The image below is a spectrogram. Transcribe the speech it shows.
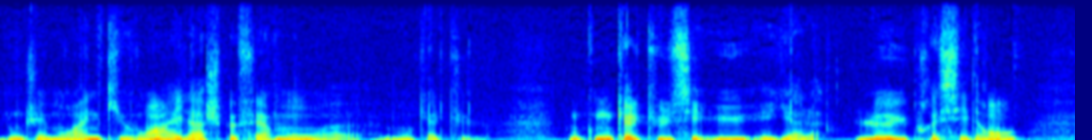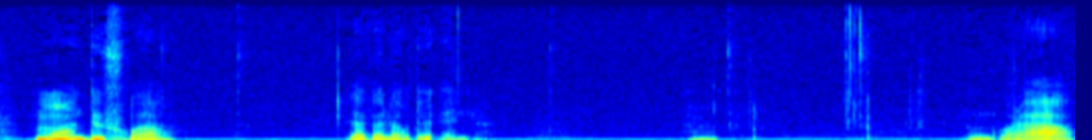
Donc j'ai mon n qui vaut 1, et là je peux faire mon, euh, mon calcul. Donc mon calcul c'est u égale le u précédent, moins 2 fois la valeur de n. Donc voilà,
